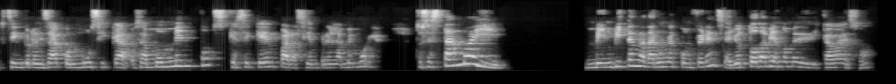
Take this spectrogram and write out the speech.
sincronizada con música, o sea, momentos que se queden para siempre en la memoria. Entonces, estando ahí, me invitan a dar una conferencia. Yo todavía no me dedicaba a eso.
